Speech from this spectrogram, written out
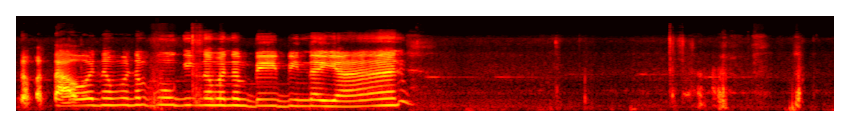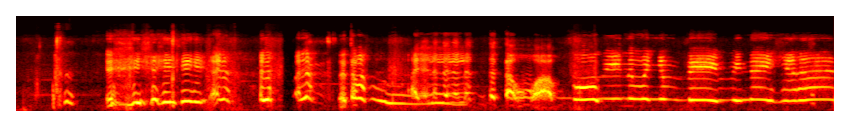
Nakatawa naman ang puging naman ng baby na yan. Ala, ala, ala, natawa. Ala, ala, ala, ala, natawa. Pogi naman yung baby na yan.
